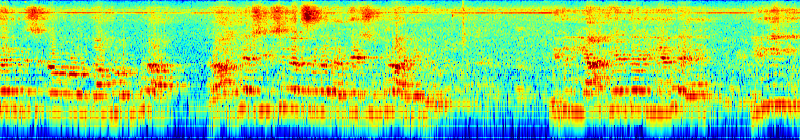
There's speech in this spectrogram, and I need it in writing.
ಚಂದ್ರಶೇಖರ್ ಅವರು ತಮ್ಮವರು ಕೂಡ ರಾಜ್ಯ ಶಿಕ್ಷಕರ ಸಂಘದ ಅಧ್ಯಕ್ಷರು ಕೂಡ ಆಗಿದ್ರು. ಇದನ್ನ ಯಾಕೆ ಹೇಳ್ತಾ ಇದೀನಿ ಅಂದ್ರೆ, ಇಡೀ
